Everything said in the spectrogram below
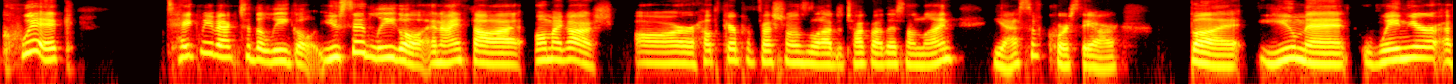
quick take me back to the legal. You said legal, and I thought, oh my gosh, are healthcare professionals allowed to talk about this online? Yes, of course they are but you meant when you're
